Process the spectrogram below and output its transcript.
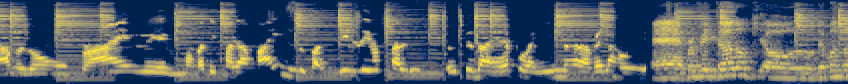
Amazon Prime, vai ter que pagar mais Disney, eu falei, eu da Apple ainda, vai dar ruim. É, aproveitando que o demanda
